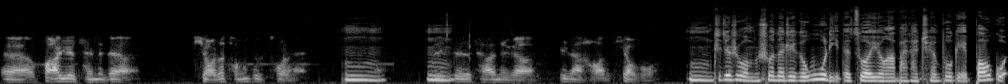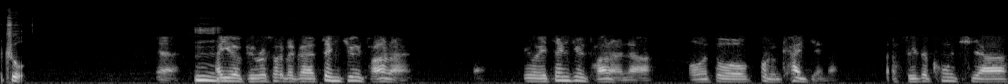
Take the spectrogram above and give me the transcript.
呃发育成那个小的虫子出来，嗯嗯这是它那个非常好的效果。嗯，这就是我们说的这个物理的作用啊，把它全部给包裹住。哎，嗯还有比如说那个真菌传染，因为真菌传染呢，我们都不能看见的，呃随着空气啊、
